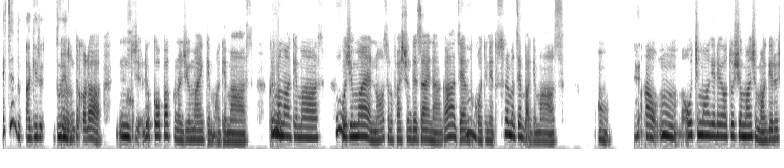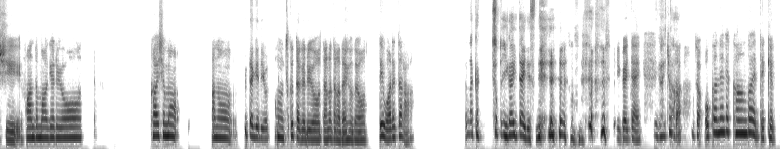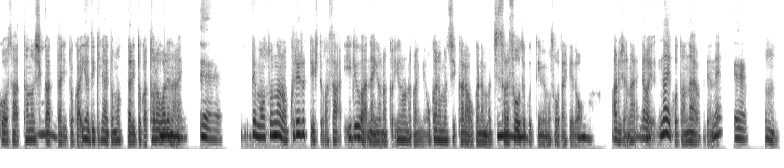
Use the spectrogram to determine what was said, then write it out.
え、全部あげる？どうれを、うん、だから、旅行パックの10万円券もあげます。車もあげます。うん50万円のそのファッションデザイナーが全部うんコーディネート、それも全部あげます。うんえ。あ、うん。お家もあげるよ。東証マンションもあげるし、ファンドもあげるよ。会社も、あの、作ってあげるよ。うん、作ってあげるよってあなたが代表だよって言われたらなんか、ちょっと胃が痛いですね。胃が痛い。胃が痛い。ちょっと、じゃあお金で考えて結構さ、楽しかったりとか、いや、できないと思ったりとか、囚われない、うんええでも、そんなのくれるっていう人がさ、いるわね、世の中、世の中に。ね、お金持ちからお金持ち、それは相続っていう意味もそうだけど、うん。あるじゃない？だから、ないことはないわけだよね。ええ。うん。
